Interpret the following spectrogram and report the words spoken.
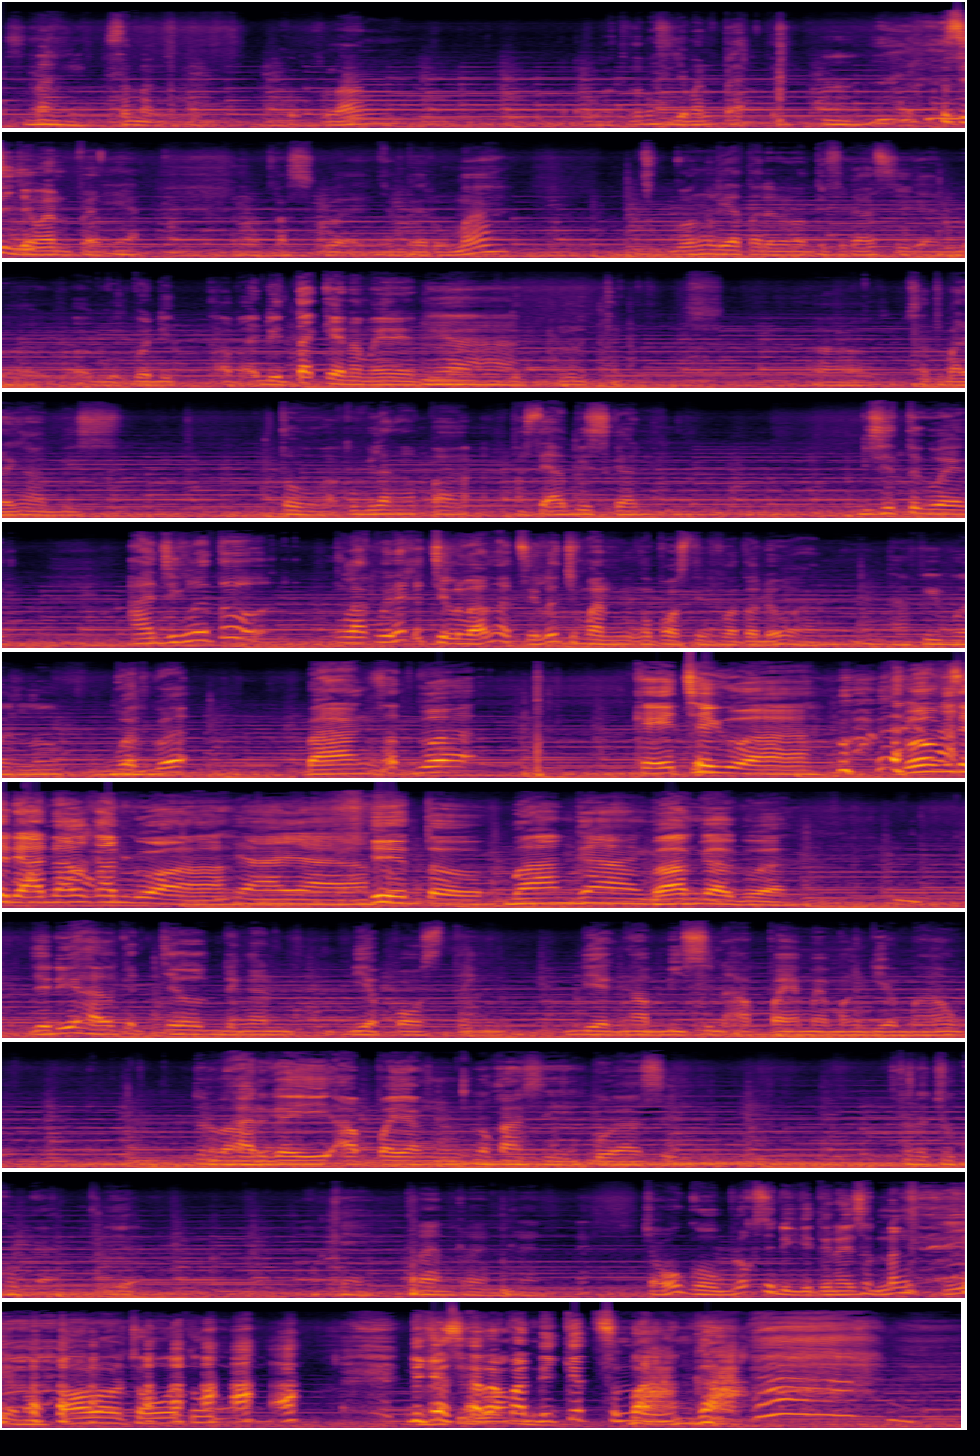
Senang ya? seneng gue pulang waktu itu masih zaman pet ya. Hmm. masih zaman pet Iya. pas gue nyampe rumah gue ngeliat ada notifikasi kan gue gue di apa di tag ya namanya di, Iya. di, di tag. Eh, satu padang habis tuh aku bilang apa pasti habis kan di situ gue yang anjing lu tuh ngelakuinnya kecil banget sih lu cuman ngeposting foto doang Tapi buat lo buat gue bangsat gue kece gue gue bisa diandalkan gue ya ya gitu. bangga gitu. bangga gue jadi hal kecil dengan dia posting dia ngabisin apa yang memang dia mau. Hargai apa yang lokasi. gue kasih. Sudah cukup ya. iya. Oke, keren keren keren. cowok goblok sih digituin aja seneng. Iya emang tolol cowok tuh dikasih harapan dikit seneng. Bangga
